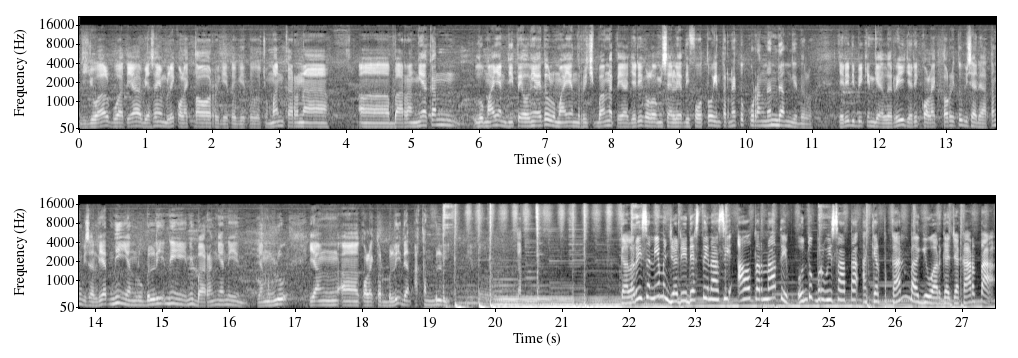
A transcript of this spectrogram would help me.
Dijual buat ya biasanya yang beli kolektor gitu-gitu. Cuman karena uh, barangnya kan lumayan detailnya itu lumayan rich banget ya. Jadi kalau misalnya lihat di foto internet tuh kurang nendang gitu loh. Jadi dibikin galeri, jadi kolektor itu bisa datang bisa lihat nih yang lu beli nih, ini barangnya nih, yang lu yang uh, kolektor beli dan akan beli. Galeri seni menjadi destinasi alternatif untuk berwisata akhir pekan bagi warga Jakarta.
